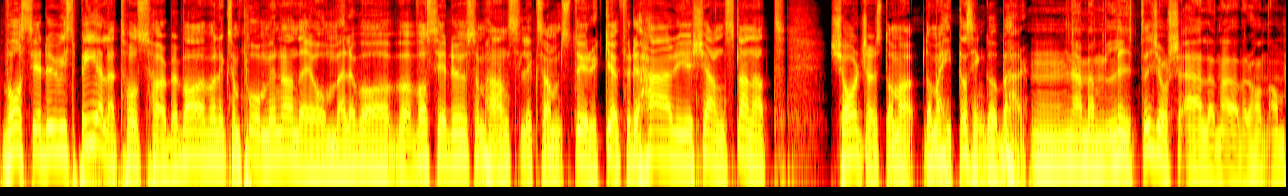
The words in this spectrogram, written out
vad ser du i spelet hos Herbert? Vad, vad liksom påminner han dig om? Eller vad, vad, vad ser du som hans liksom, styrka? För det här är ju känslan att Chargers, de har, de har hittat sin gubbe här. Mm, nej, men lite Josh Allen över honom.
